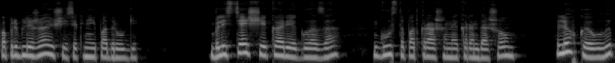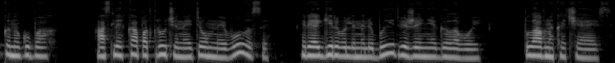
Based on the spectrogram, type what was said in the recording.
по приближающейся к ней подруге. Блестящие карие глаза, густо подкрашенные карандашом, легкая улыбка на губах, а слегка подкрученные темные волосы реагировали на любые движения головой, плавно качаясь.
